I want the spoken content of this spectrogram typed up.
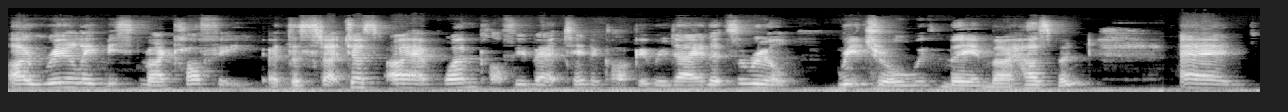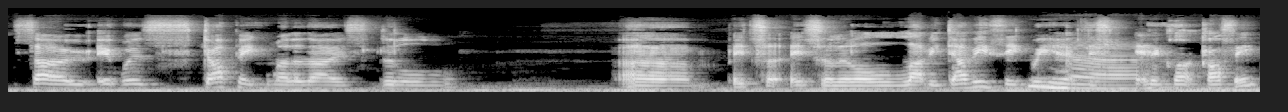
I really missed my coffee at the start. Just, I have one coffee about 10 o'clock every day, and it's a real ritual with me and my husband. And so it was stopping one of those little, um, it's a, it's a little lovey dovey thing We you have this 10 o'clock coffee.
